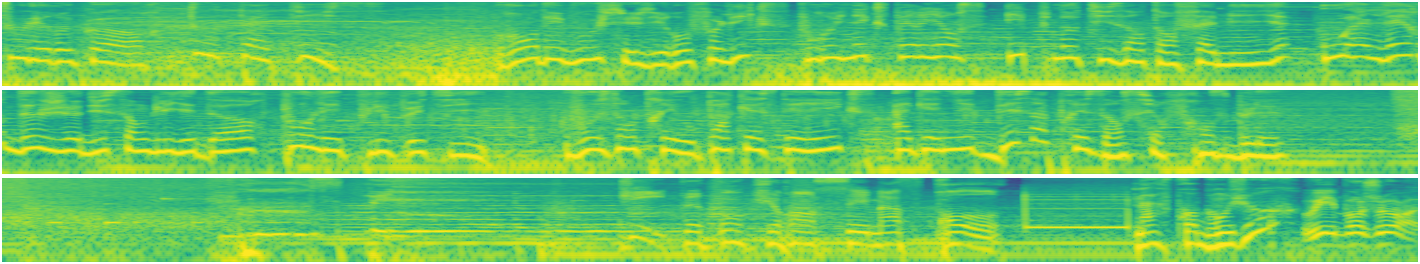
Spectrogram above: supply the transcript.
tous les records, Toutatis. Rendez-vous chez Girofolix pour une expérience hypnotisante en famille ou à l'ère de jeu du sanglier d'or pour les plus petits. Vos entrées au parc Astérix à gagner dès à présent sur France Bleu. France Bleu. Qui peut concurrencer MAF Pro MAF Pro, bonjour. Oui, bonjour.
